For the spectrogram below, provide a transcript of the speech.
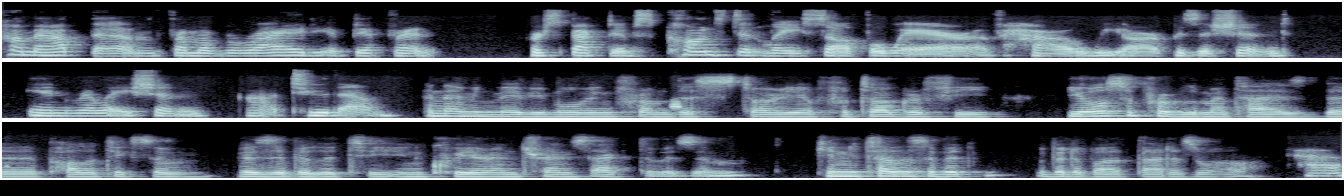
come at them from a variety of different perspectives, constantly self-aware of how we are positioned in relation uh, to them. And I mean, maybe moving from this story of photography, you also problematize the politics of visibility in queer and trans activism. Can you tell us a bit a bit about that as well? Uh,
